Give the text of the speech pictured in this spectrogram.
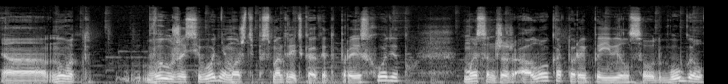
Э, ну вот вы уже сегодня можете посмотреть, как это происходит. Мессенджер Allo, который появился от Google,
